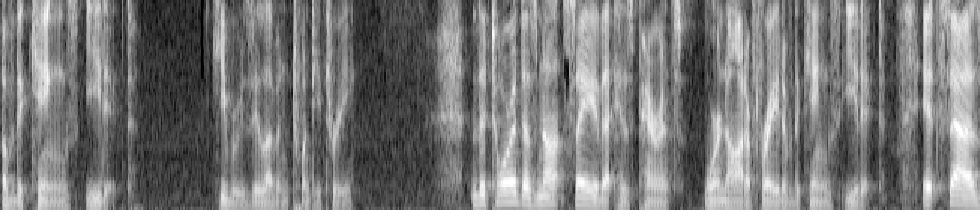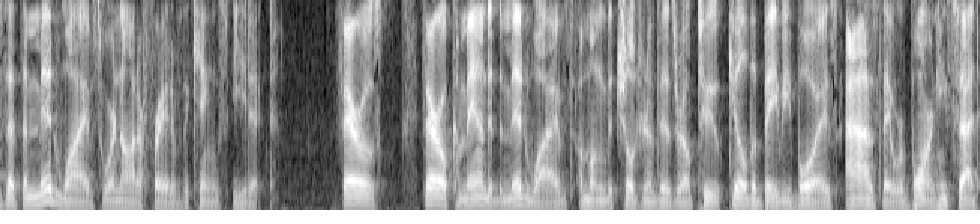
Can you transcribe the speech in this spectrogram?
of the king's edict. Hebrews 11:23. The Torah does not say that his parents were not afraid of the king's edict. It says that the midwives were not afraid of the king's edict. Pharaoh's Pharaoh commanded the midwives among the children of Israel to kill the baby boys as they were born. He said,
